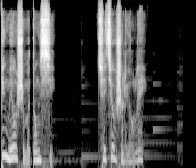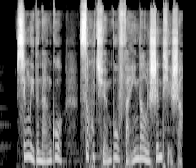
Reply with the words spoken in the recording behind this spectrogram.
并没有什么东西，却就是流泪。心里的难过似乎全部反映到了身体上，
